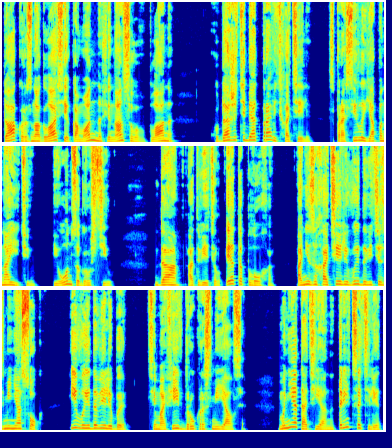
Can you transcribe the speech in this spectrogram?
Так, разногласия командно-финансового плана. Куда же тебя отправить хотели? Спросила я по наитию, и он загрустил. Да, ответил, это плохо. Они захотели выдавить из меня сок. И выдавили бы. Тимофей вдруг рассмеялся. Мне, Татьяна, тридцать лет.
